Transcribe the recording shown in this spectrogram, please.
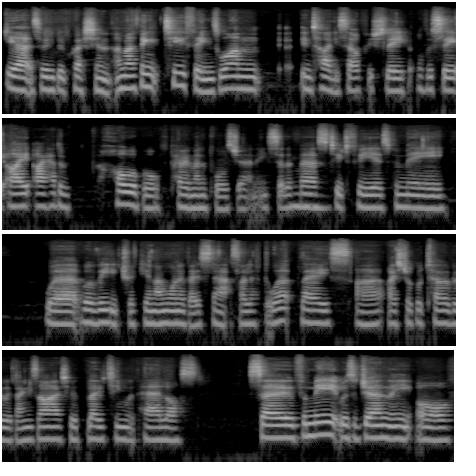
Yeah, it's a really good question. I mean, I think two things. One, entirely selfishly, obviously, I, I had a horrible perimenopause journey. So the mm. first two to three years for me were, were really tricky. And I'm one of those stats. I left the workplace. Uh, I struggled terribly with anxiety, with bloating, with hair loss. So for me, it was a journey of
